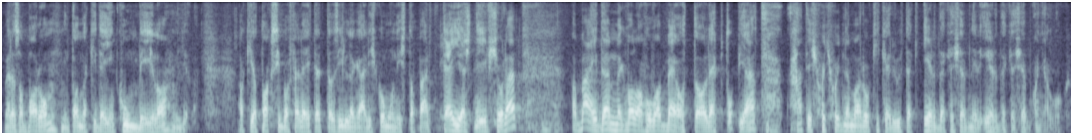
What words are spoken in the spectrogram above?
mert az a barom, mint annak idején Kumbéla, ugye, aki a taxiba felejtette az illegális kommunista párt teljes névsorát, a Biden meg valahova beadta a laptopját, hát és hogy, hogy nem arról kikerültek érdekesebbnél érdekesebb anyagok.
